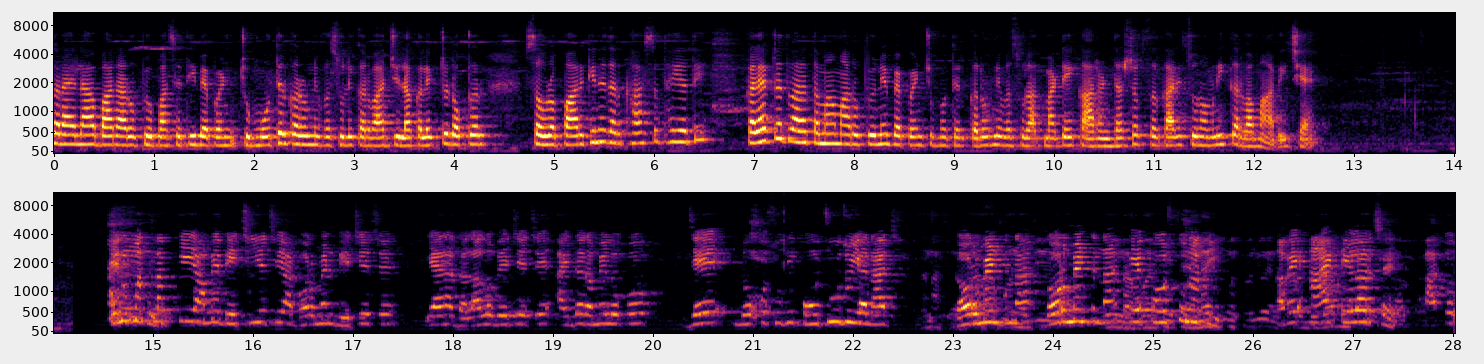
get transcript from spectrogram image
કરાયેલા બાર આરોપીઓ પાસેથી બે પોઈન્ટ ચુમ્મોતેર કરોડની વસૂલી કરવા જિલ્લા કલેક્ટર ડોક્ટર સૌરભ પારકીને દરખાસ્ત થઈ હતી. કલેક્ટર દ્વારા તમામ આરોપીઓને બે પોઈન્ટ ચુમ્મોતેર કરોડની વસૂલાત માટે કારણ દર્શક સરકારી સુનાવણી કરવામાં આવી છે. એનું મતલબ કે અમે વેચીએ છીએ, આ ગવર્મેન્ટ વેચે છે, યા એના દલાલો વેચે છે, આઈધર અમે લોકો જે લોકો સુધી પહોંચવું જોઈએ અનાજ. ગવર્મેન્ટના ગવર્મેન્ટના એ પહોંચતું નથી. હવે આ ટેલર છે. આ તો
